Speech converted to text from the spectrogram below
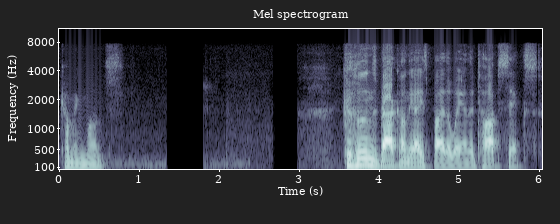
coming months. Kahun's back on the ice, by the way, in the top six.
